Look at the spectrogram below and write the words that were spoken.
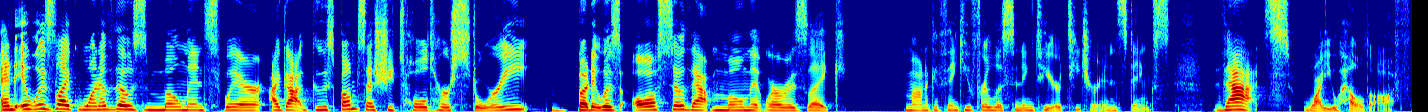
And it was like one of those moments where I got goosebumps as she told her story, but it was also that moment where I was like, Monica, thank you for listening to your teacher instincts. That's why you held off.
